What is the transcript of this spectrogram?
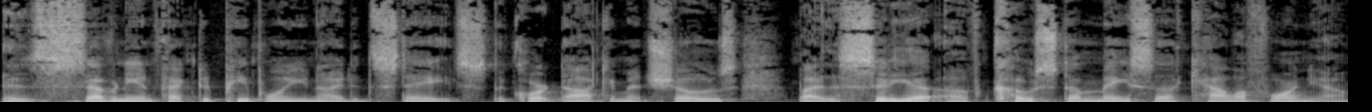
as 70 infected people in the United States. The court document shows by the city of Costa Mesa, California,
